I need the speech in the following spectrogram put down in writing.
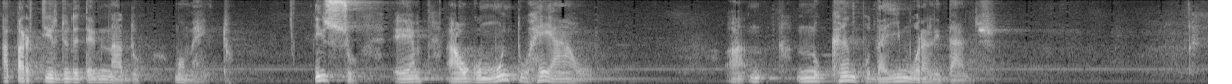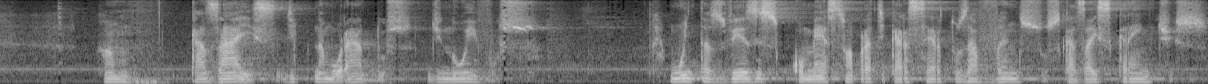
a partir de um determinado momento. Isso é algo muito real ah, no campo da imoralidade. Hum, casais de namorados, de noivos, muitas vezes começam a praticar certos avanços, casais crentes,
